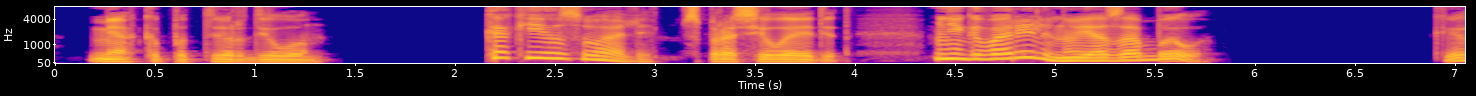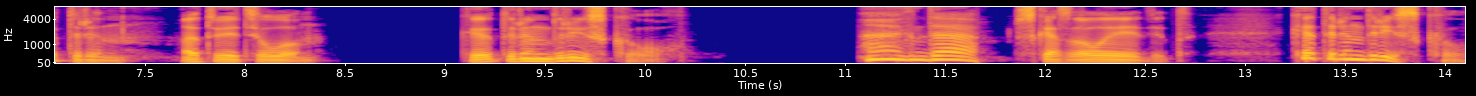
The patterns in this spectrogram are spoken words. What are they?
— мягко подтвердил он. «Как ее звали?» — спросила Эдит. «Мне говорили, но я забыла». «Кэтрин», — ответил он. «Кэтрин Дрискл». «Ах, да», — сказала Эдит. «Кэтрин Дрискл.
